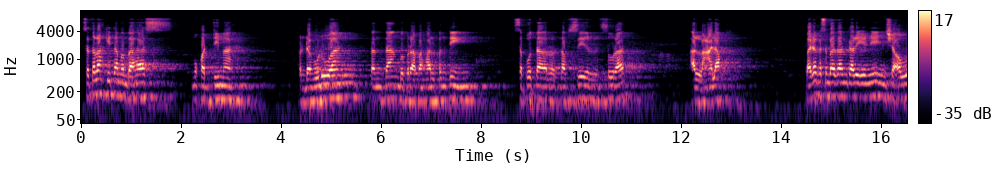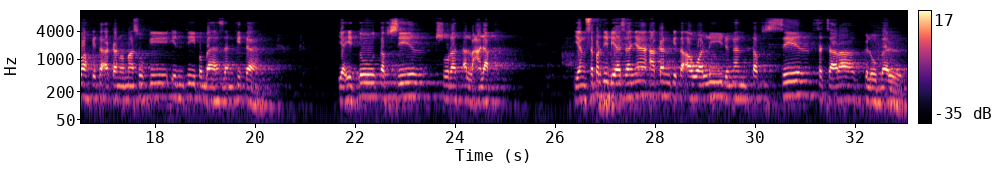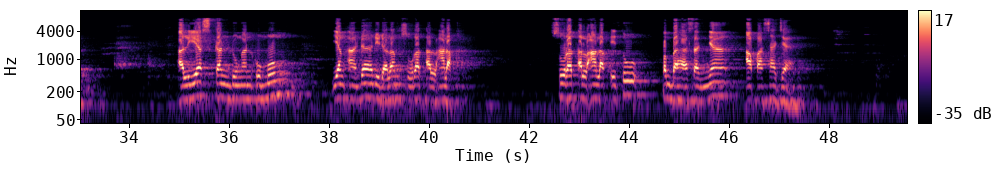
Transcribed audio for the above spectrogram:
Setelah kita membahas mukaddimah pendahuluan tentang beberapa hal penting seputar tafsir surat Al-Alaq. Pada kesempatan kali ini insyaallah kita akan memasuki inti pembahasan kita yaitu tafsir surat Al-Alaq yang seperti biasanya akan kita awali dengan tafsir secara global alias kandungan umum yang ada di dalam surat Al-Alaq. Surat Al-Alaq itu pembahasannya apa saja.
